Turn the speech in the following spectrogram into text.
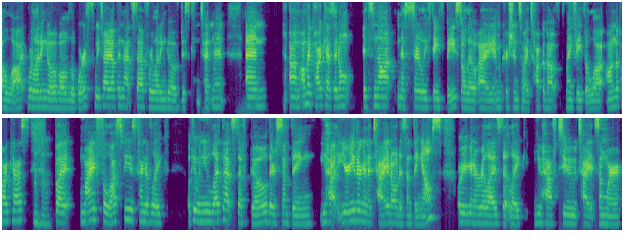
a lot. We're letting go of all of the worth we tie up in that stuff. We're letting go of discontentment. And um, on my podcast, I don't, it's not necessarily faith based, although I am a Christian, so I talk about my faith a lot on the podcast. Mm-hmm. But my philosophy is kind of like, okay, when you let that stuff go, there's something you have, you're either going to tie it all to something else or you're going to realize that like you have to tie it somewhere.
